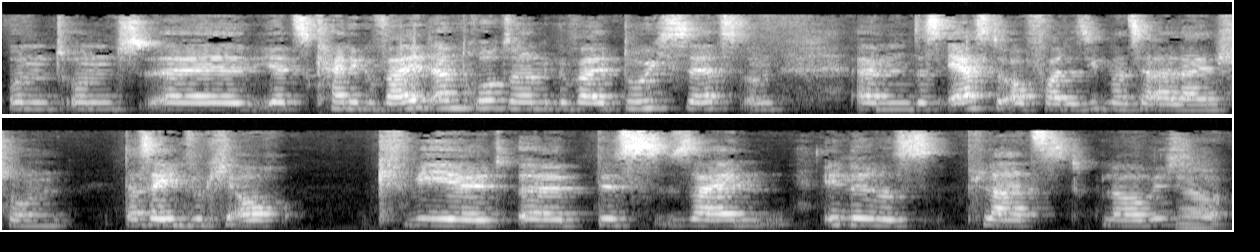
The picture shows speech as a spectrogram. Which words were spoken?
und, und äh, jetzt keine Gewalt androht, sondern Gewalt durchsetzt. Und ähm, das erste Opfer, da sieht man es ja allein schon, dass er ihn wirklich auch quält, äh, bis sein Inneres platzt, glaube ich. Ja.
